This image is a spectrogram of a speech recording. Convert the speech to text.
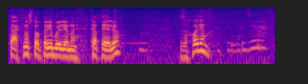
Так, ну что, прибыли мы к отелю. Заходим? Да.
